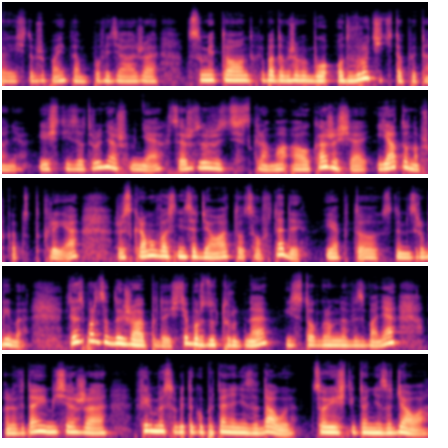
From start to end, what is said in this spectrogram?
jeśli dobrze pamiętam, powiedziała, że w sumie to chyba dobrze by było odwrócić to pytanie. Jeśli zatrudniasz mnie, chcesz wdrożyć Scrama, a okaże się, ja to na przykład odkryję, że Scrum u was nie zadziała, to co wtedy? Jak to z tym zrobimy? I to jest bardzo dojrzałe podejście, bardzo trudne, jest to ogromne wyzwanie, ale wydaje mi się, że firmy sobie tego pytania nie zadały. Co jeśli to nie zadziała?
